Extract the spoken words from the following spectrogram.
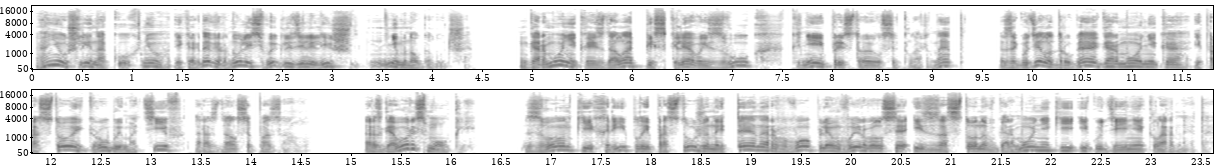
Они ушли на кухню, и когда вернулись, выглядели лишь немного лучше. Гармоника издала писклявый звук, к ней пристроился кларнет, загудела другая гармоника, и простой, грубый мотив раздался по залу. Разговоры смолкли. Звонкий, хриплый, простуженный тенор воплем вырвался из-за стонов гармоники и гудения кларнета.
